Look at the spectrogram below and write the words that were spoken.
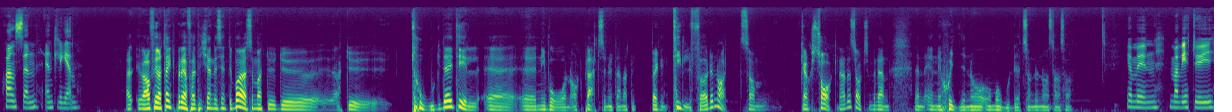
chansen äntligen. Ja, för jag tänkte på det, för att det kändes inte bara som att du, du, att du tog dig till eh, eh, nivån och platsen, utan att du verkligen tillförde något som kanske saknades också med den, den energin och, och modet som du någonstans har. Ja, men man vet ju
